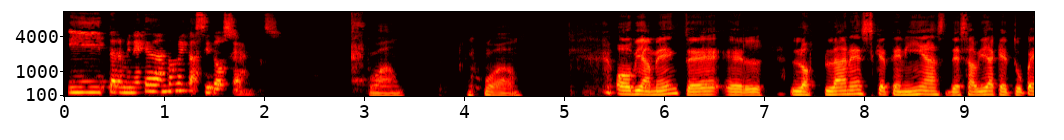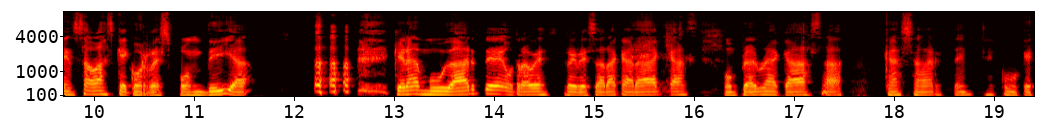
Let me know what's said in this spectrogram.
Y terminé quedándome casi 12 años. Wow. Wow. Obviamente, el, los planes que tenías de esa vida que tú pensabas que correspondía, que era mudarte otra vez, regresar a Caracas, comprar una casa, casarte, es como que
